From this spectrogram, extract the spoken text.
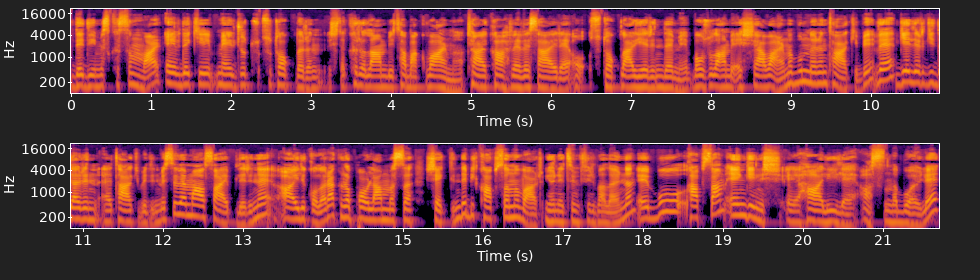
dediğimiz kısım var. Evdeki mevcut stokların işte kırılan bir tabak var mı? Çay, kahve vesaire o stoklar yerinde mi? Bozulan bir eşya var mı? Bunların takibi ve gelir giderin e, takip edilmesi ve mal sahiplerine aylık olarak raporlanması şeklinde bir kapsamı var yönetim firmalarının. E, bu kapsam en geniş e, haliyle aslında böyle.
